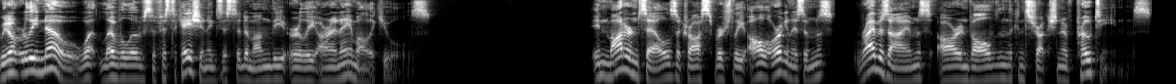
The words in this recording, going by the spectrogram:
We don't really know what level of sophistication existed among the early RNA molecules. In modern cells across virtually all organisms, ribozymes are involved in the construction of proteins.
